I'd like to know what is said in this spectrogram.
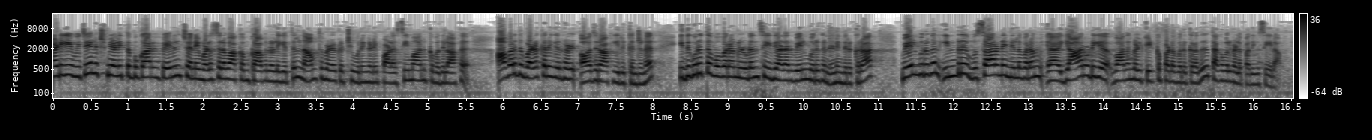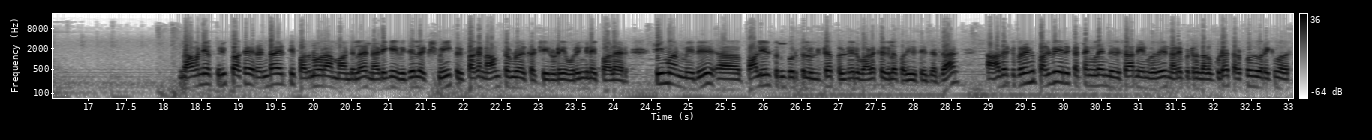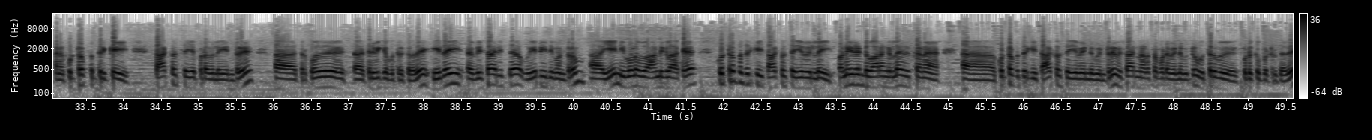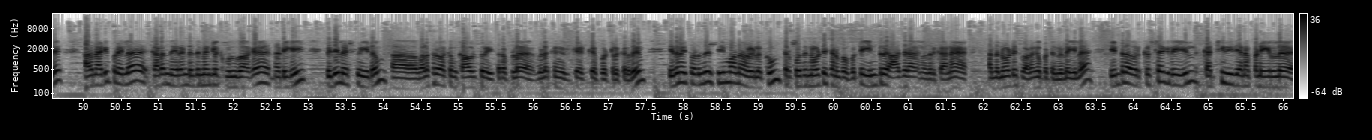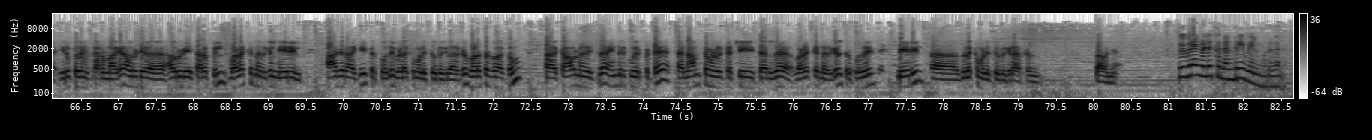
நடிகை விஜயலட்சுமி அளித்த புகாரின் பேரில் சென்னை வளசரவாக்கம் காவல் நிலையத்தில் நாம் தமிழர் கட்சி ஒருங்கிணைப்பாளர் சீமானுக்கு பதிலாக அவரது வழக்கறிஞர்கள் ஆஜராகி இருக்கின்றனர். இதுகுறித்த விவரங்களுடன் செய்தியாளர் வேல்முருகன் இணைந்திருக்கிறார். வேல்முருகன் இன்று விசாரணை நிலவரம் யாருடைய வாதங்கள் கேட்கப்படவிருக்கிறது? தகவல்களை பதிவு செய்யலாம். லாவண்யா குறிப்பாக இரண்டாயிரத்தி பதினோராம் ஆண்டுல நடிகை விஜயலட்சுமி குறிப்பாக நாம் தமிழர் கட்சியினுடைய ஒருங்கிணைப்பாளர் சீமான் மீது பாலியல் துன்புறுத்தல் உள்ளிட்ட பல்வேறு வழக்குகளை பதிவு செய்திருந்தார். அதற்கு பிறகு பல்வேறு கட்டங்களில் இந்த விசாரணை என்பது நடைபெற்றிருந்தாலும் கூட தற்போது வரைக்கும் அதற்கான குற்றப்பத்திரிகை தாக்கல் செய்யப்படவில்லை என்று தற்போது தெரிவிக்கப்பட்டிருக்கிறது. இதை விசாரித்த உயர்நீதிமன்றம் ஏன் இவ்வளவு ஆண்டுகளாக குற்றப்பத்திரிகை தாக்கல் செய்யவில்லை? பன்னிரண்டு வாரங்கள்ல இதுக்கான குற்றப்பத்திரிகை தாக்கல் செய்ய வேண்டும் என்று விசாரணை நடத்தப்பட வேண்டும் என்று உத்தரவு கொடுக்கப்பட்டிருந்தது. அதன் அடிப்படையில கடந்த இரண்டு தினங்களுக்கு முன்பாக நடிகை விஜயலட்சுமியிடம் அஹ், வலசரவாக்கம் காவல்துறை தரப்புல விளக்கங்கள் கேட்கப்பட்டிருக்கிறது. இதனைத் தொடர்ந்து சீமான் அவர்களுக்கும் தற்போது நோட்டீஸ் அனுப்பப்பட்டு இன்று ஆஜராகுவதற்கான அந்த நோட்டீஸ் வழங்கப்பட்ட நிலையில இன்று அவர் கிருஷ்ணகிரியில் கட்சி ரீதியான பணிகள்ல இருப்பதன் காரணமாக அவருடைய அவருடைய தரப்பில் வழக்கறிஞர்கள் நேரில் ஆஜராகி தற்போது விளக்கம் அளித்து வருகிறார்கள். வளசரவாக்கம் காவல் நிலையத்தில் ஐந்திற்கும் மேற்பட்ட நாம் தமிழர் கட்சியை சேர்ந்த வழக்கறிஞர்கள் தற்போது நேரில் விளக்கம் அளித்து வருகிறார்கள். லாவண்யா விவரங்களுக்கு நன்றி வேல்முருகன்.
